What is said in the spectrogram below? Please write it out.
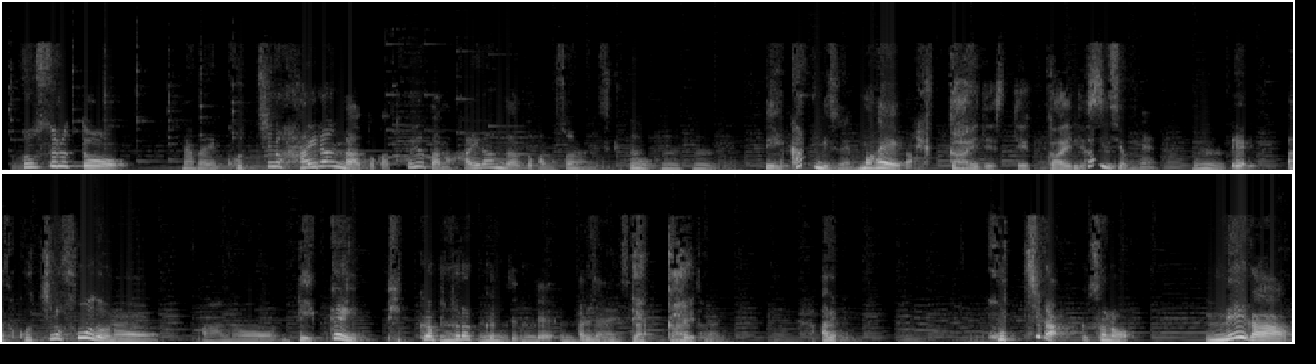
そうすると、なんかね、こっちのハイランダーとか、トヨタのハイランダーとかもそうなんですけど、でかいんですね、前が。でっかいです、でっかいでかいです。ですよね。うんで、あとこっちのフォードの、あの、でっかいピックアップトラックって言ってあるじゃないですか。でっかいでトラックあれ、こっちが、その、目が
